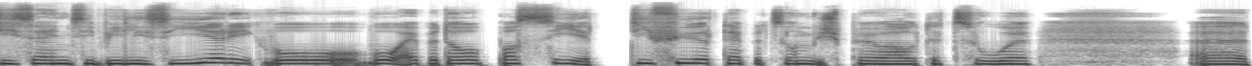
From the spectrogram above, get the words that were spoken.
die Sensibilisierung, wo, wo eben da passiert, die führt eben zum Beispiel auch dazu, äh,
